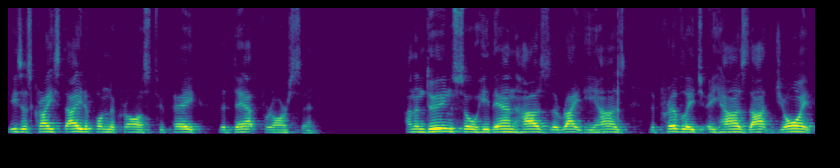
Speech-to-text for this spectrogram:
Jesus Christ died upon the cross to pay the debt for our sin. And in doing so, he then has the right, he has the privilege, he has that joy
